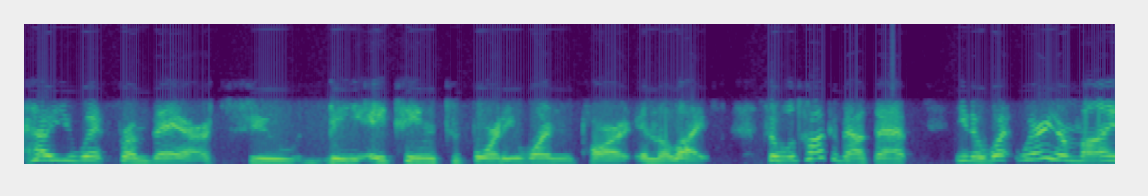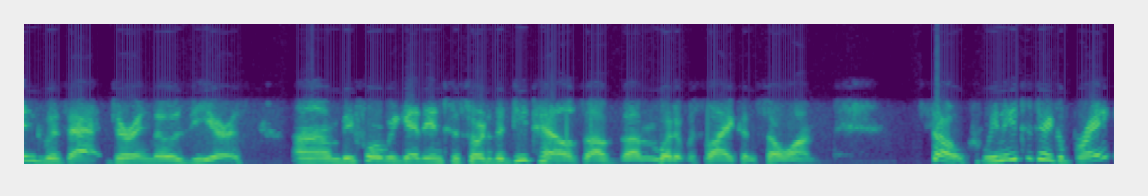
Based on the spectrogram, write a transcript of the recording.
how you went from there to the 18 to 41 part in the life. So we'll talk about that. You know, what where your mind was at during those years um, before we get into sort of the details of them, what it was like, and so on. So we need to take a break.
